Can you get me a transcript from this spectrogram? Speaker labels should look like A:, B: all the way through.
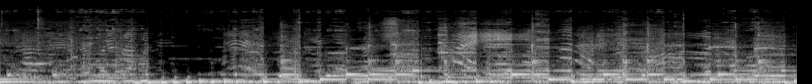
A: hey, hey!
